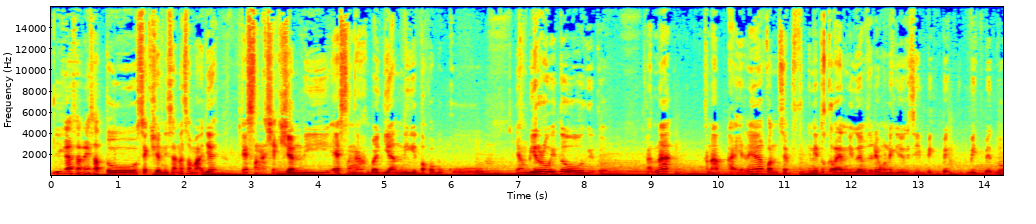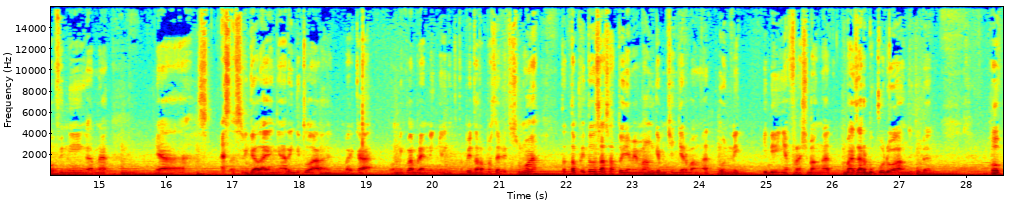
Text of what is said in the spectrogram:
Iya. Jadi kasarnya satu section di sana sama aja kayak setengah section di eh setengah bagian di toko buku yang biru itu gitu. Karena kenapa akhirnya konsep ini tuh keren juga misalnya unik juga sih Big Big Big Bad Wolf ini karena ya SS Serigala yang nyari gitu lah mereka unik lah brandingnya gitu. tapi terlepas dari itu semua tetap itu salah satu yang memang game changer banget unik idenya fresh banget bazar buku doang gitu dan hope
